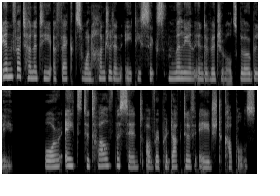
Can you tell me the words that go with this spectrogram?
Infertility affects 186 million individuals globally, or 8 to 12 percent of reproductive aged couples.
